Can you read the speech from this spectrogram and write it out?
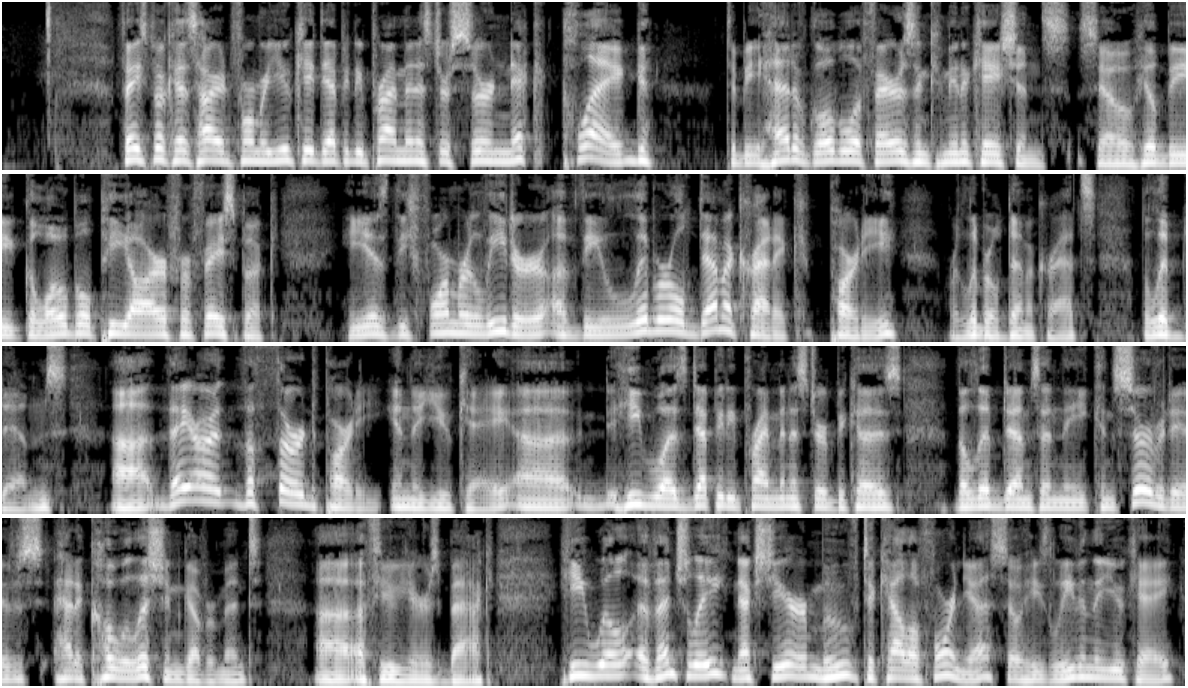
Facebook has hired former UK Deputy Prime Minister Sir Nick Clegg to be head of global affairs and communications. So he'll be global PR for Facebook. He is the former leader of the Liberal Democratic Party, or Liberal Democrats, the Lib Dems. Uh, they are the third party in the UK. Uh, he was deputy prime minister because the Lib Dems and the Conservatives had a coalition government uh, a few years back. He will eventually, next year, move to California, so he's leaving the UK.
